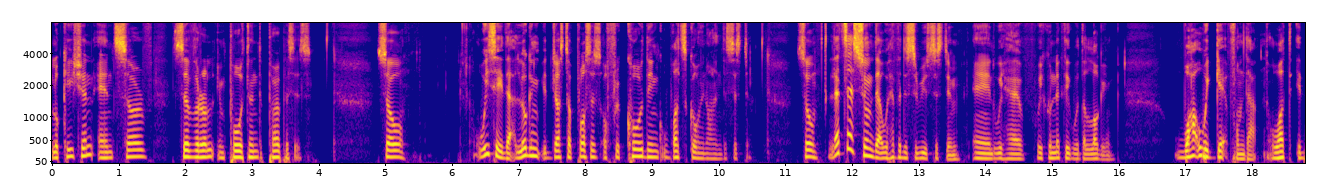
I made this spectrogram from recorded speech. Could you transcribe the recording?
location and serve several important purposes. So we say that logging is just a process of recording what's going on in the system. So let's assume that we have a distributed system and we have we connected with the logging. What we get from that? What it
